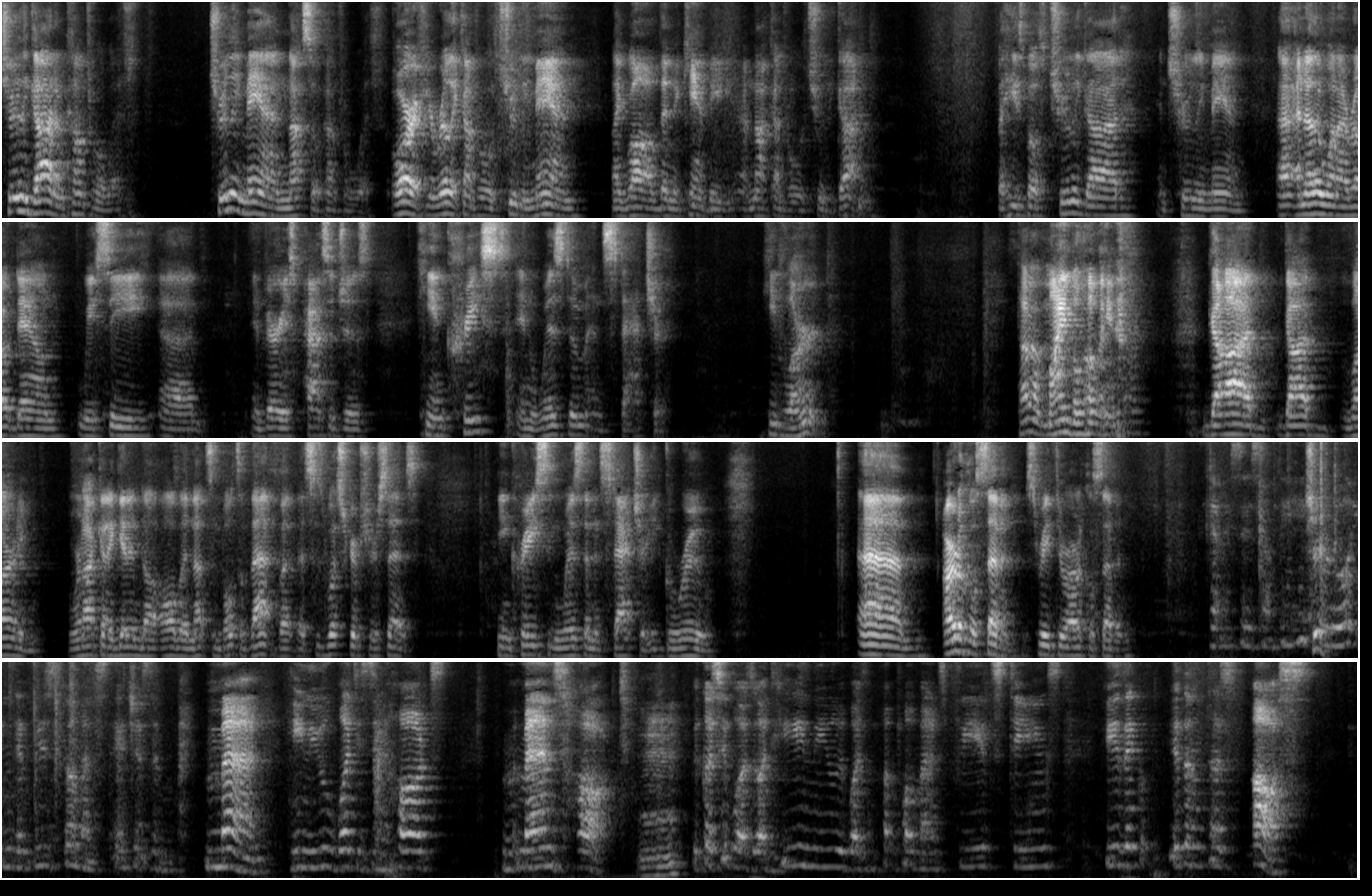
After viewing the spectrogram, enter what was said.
Truly God, I'm comfortable with. Truly man, not so comfortable with. Or if you're really comfortable with truly man, like, well, then it can't be. I'm not comfortable with truly God. But he's both truly God and truly man. Uh, another one I wrote down, we see uh, in various passages, he increased in wisdom and stature. He learned. Talk about mind blowing. God, God learning. We're not going to get into all the nuts and bolts of that, but this is what Scripture says. He increased in wisdom and stature. He grew. Um, Article seven. Let's read through Article seven. Can I say something? He Sure. grew in the wisdom and stature as a man. He knew what is in hearts, man's heart. Mm-hmm. Because it was what he knew, it was how man feels, things. He, rec- he recognized us.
